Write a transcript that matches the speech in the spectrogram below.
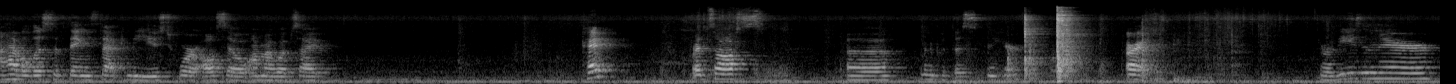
I have a list of things that can be used for also on my website. Okay, red sauce. Uh, I'm gonna put this in here. All right, throw these in there.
